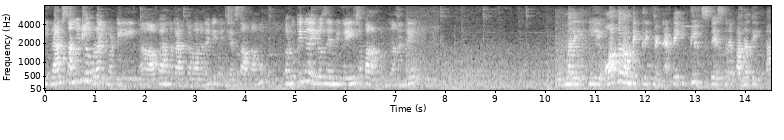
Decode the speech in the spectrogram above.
ఈ బ్రాంచెస్ అన్నింటిలో కూడా ఇటువంటి అవగాహన కార్యక్రమాలు అనేవి మేము చేస్తూ ఉన్నాము. మరి ముఖ్యంగా ఈరోజు నేను మీకు ఏం చెప్పాలనుకుంటున్నానంటే మరి ఈ ఆర్థోడాంటిక్ ట్రీట్మెంట్ అంటే ఈ క్లిప్స్ వేసుకునే పద్ధతి ఆ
